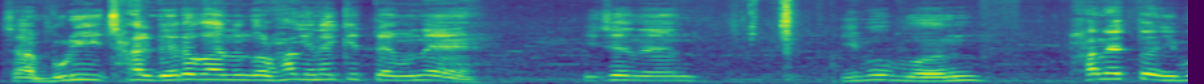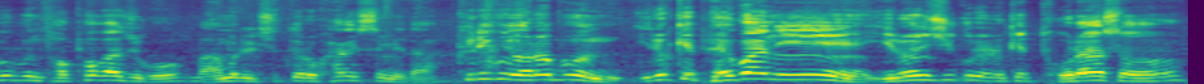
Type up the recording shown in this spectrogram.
자 물이 잘 내려가는 걸 확인했기 때문에 이제는 이 부분 파냈던 이 부분 덮어가지고 마무리를 짓도록 하겠습니다 그리고 여러분 이렇게 배관이 이런 식으로 이렇게 돌아서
